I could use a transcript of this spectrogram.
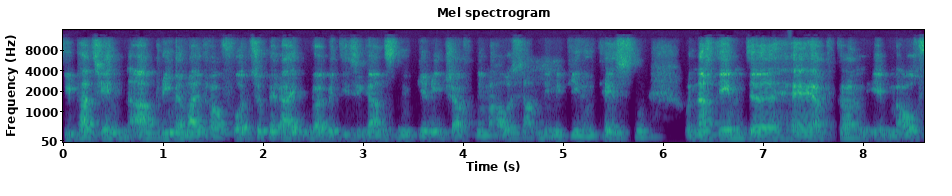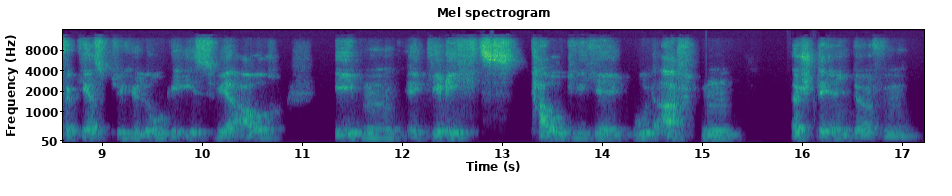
die Patienten A, primär mal darauf vorzubereiten, weil wir diese ganzen Gerätschaften im Haus haben, die mit ihnen testen. Und nachdem der Herr Herbkorn eben auch Verkehrspsychologe ist, wir auch eben gerichtstaugliche Gutachten erstellen dürfen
